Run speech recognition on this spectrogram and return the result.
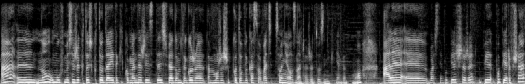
A y, no, umówmy się, że ktoś, kto daje taki komentarz, jest y, świadom tego, że tam może szybko to wykasować, co nie oznacza, że to zniknie, wiadomo. Ale e, właśnie po pierwsze, rzecz, po pierwsze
